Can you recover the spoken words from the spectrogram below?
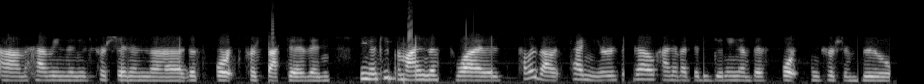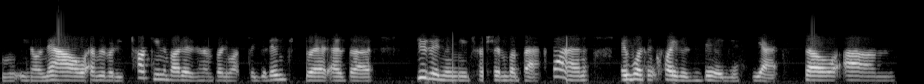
um, having the nutrition and the, the sports perspective. And, you know, keep in mind this was probably about 10 years ago, kind of at the beginning of this sports nutrition boom. You know, now everybody's talking about it and everybody wants to get into it as a student in nutrition, but back then it wasn't quite as big yet. So, um,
